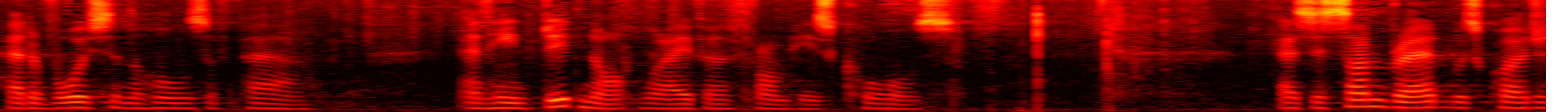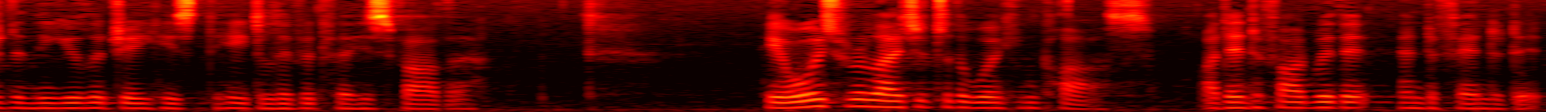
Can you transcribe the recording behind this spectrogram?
had a voice in the halls of power, and he did not waver from his cause. As his son Brad was quoted in the eulogy he delivered for his father, he always related to the working class, identified with it and defended it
